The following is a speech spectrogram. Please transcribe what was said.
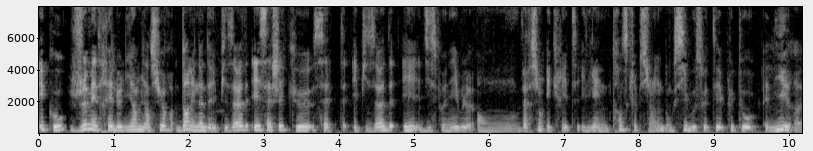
éco. Je mettrai le lien bien sûr dans les notes de l'épisode et sachez que cet épisode est disponible en version écrite. Il y a une transcription, donc si vous souhaitez plutôt lire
